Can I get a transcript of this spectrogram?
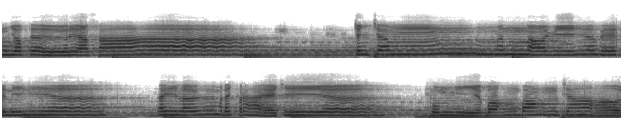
នយកទៅរក្សាចិញ្ចឹមមិនឲ្យវាវេទនា អីលើម្ដេចប្រែជាគុំងារបងបងចោល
